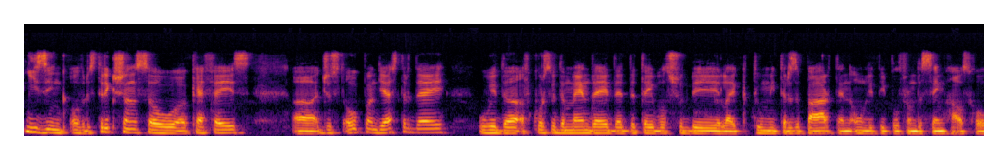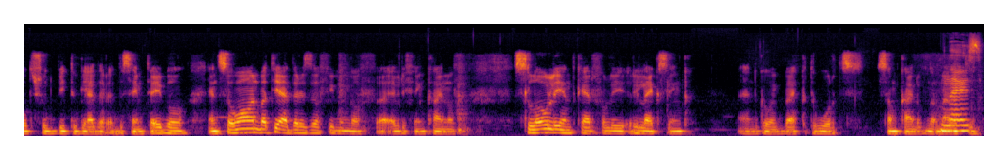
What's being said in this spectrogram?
easing of restrictions. So uh, cafes uh, just opened yesterday with uh, of course with the mandate that the tables should be like two meters apart and only people from the same household should be together at the same table and so on but yeah there is a feeling of uh, everything kind of slowly and carefully relaxing and going back towards some kind of normality Nice.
